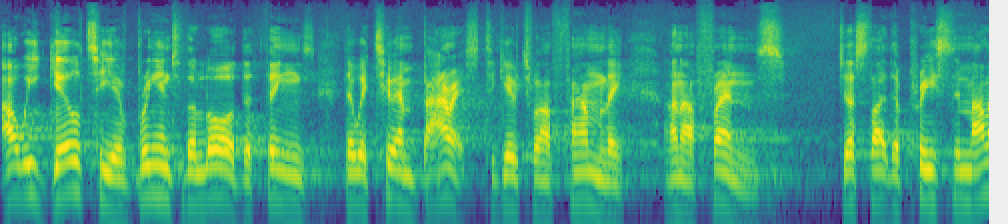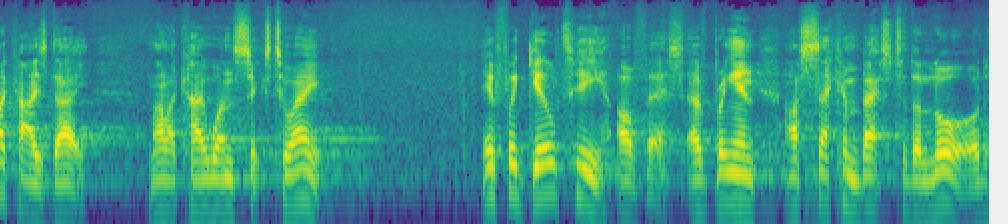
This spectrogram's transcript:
Are we guilty of bringing to the Lord the things that we're too embarrassed to give to our family and our friends? Just like the priests in Malachi's day, Malachi 1 6 to 8. If we're guilty of this, of bringing our second best to the Lord,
